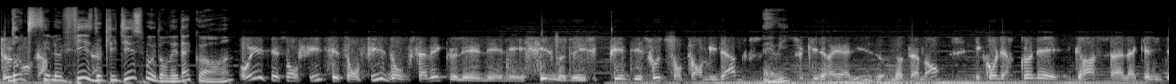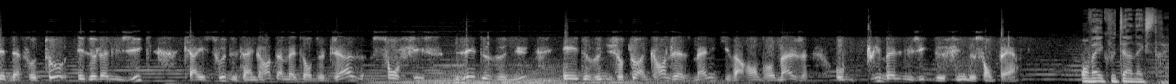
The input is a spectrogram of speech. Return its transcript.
Deux Donc c'est le fils de Clint Eastwood, on est d'accord, hein Oui, c'est son fils, c'est son fils. Donc vous savez que les, les, les films de Clint Eastwood sont formidables, Eh oui. ceux qu'il réalise notamment, et qu'on les reconnaît grâce à la qualité de la photo et de la musique, car Eastwood est un grand amateur de jazz. Son fils l'est devenu, et est devenu surtout un grand jazzman qui va rendre hommage aux plus belles musiques de films de son père. On va écouter un extrait.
